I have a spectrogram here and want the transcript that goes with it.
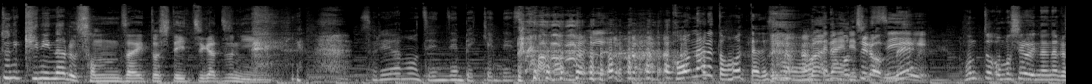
当に気になる存在として1月に それはもう全然別件です。本当にこうなると思って私も思ってないですし、まあねもちろんね。本当面白いななんか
